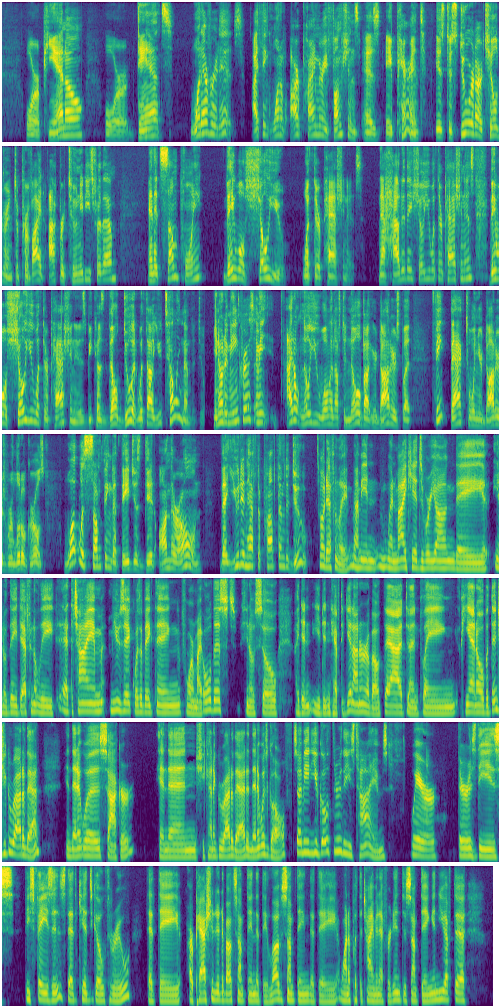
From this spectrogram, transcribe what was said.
or piano or dance, whatever it is. I think one of our primary functions as a parent is to steward our children, to provide opportunities for them. And at some point, they will show you what their passion is. Now, how do they show you what their passion is? They will show you what their passion is because they'll do it without you telling them to do it. You know what I mean, Chris? I mean, I don't know you well enough to know about your daughters, but think back to when your daughters were little girls. What was something that they just did on their own that you didn't have to prompt them to do? Oh, definitely. I mean, when my kids were young, they, you know, they definitely, at the time, music was a big thing for my oldest, you know, so I didn't, you didn't have to get on her about that and playing piano. But then she grew out of that. And then it was soccer. And then she kind of grew out of that. And then it was golf. So, I mean, you go through these times where there's these, these phases that kids go through that they are passionate about something, that they love something, that they want to put the time and effort into something, and you have to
